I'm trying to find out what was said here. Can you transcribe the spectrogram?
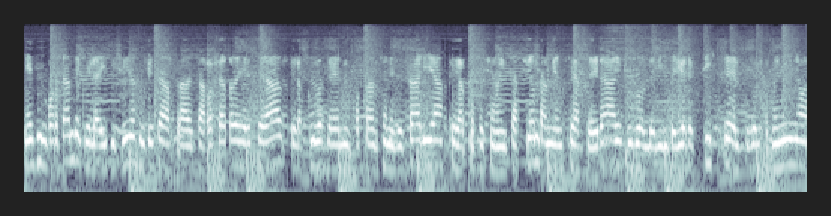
Es importante que la disciplina se empiece a, desarrollar desde esa edad, que los clubes le den la importancia necesaria, que la profesionalización también sea federal, el fútbol del interior existe, el fútbol femenino,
